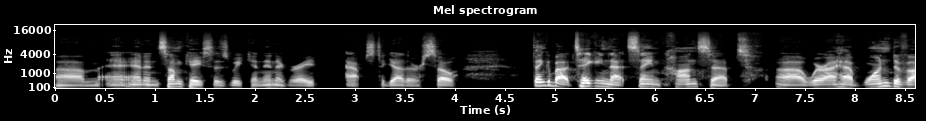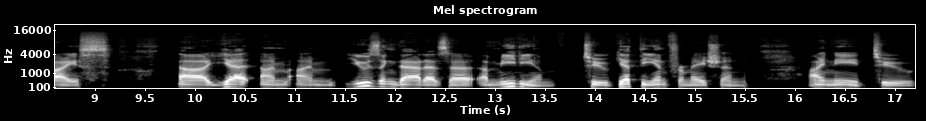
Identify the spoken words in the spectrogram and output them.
Um, and, and, in some cases, we can integrate apps together. So think about taking that same concept uh, where I have one device, uh, yet I'm, I'm using that as a, a medium to get the information I need to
